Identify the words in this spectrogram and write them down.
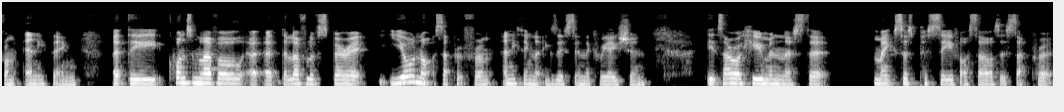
from anything. At the quantum level at, at, the level of spirit you're not separate from anything that exists in the creation. It's our humanness that makes us perceive ourselves as separate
